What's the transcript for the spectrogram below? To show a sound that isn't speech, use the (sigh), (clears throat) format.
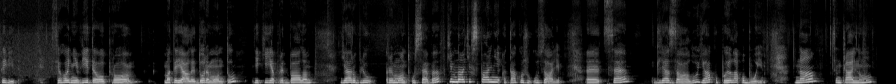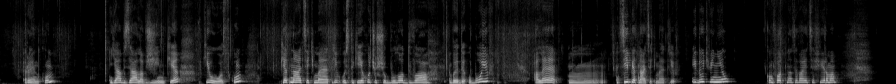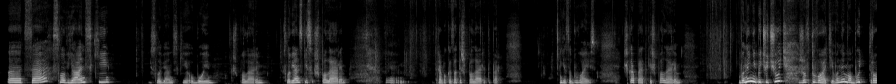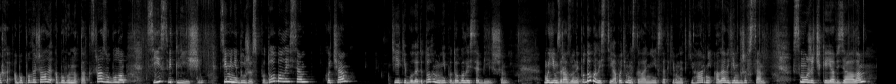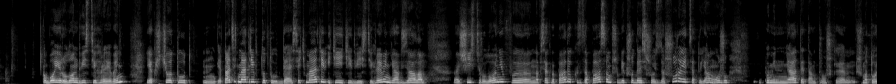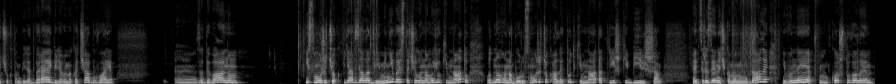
Привіт! Сьогодні відео про матеріали до ремонту, які я придбала. Я роблю ремонт у себе в кімнаті в спальні, а також у залі. Е, Це для залу я купила обої. На центральному ринку я взяла в жінки в кіоску 15 метрів. Ось такі. Я хочу, щоб було два види обоїв. Але ці 15 метрів йдуть вініл, комфорт називається фірма. Е, Це слов'янські слов'янські обої, шпалери. Слов'янські шпалери. Е, Треба казати шпалери тепер. Я забуваюсь. Шкарпетки, шпалери. Вони ніби чуть-чуть жовтуваті. Вони, мабуть, трохи або полежали, або воно так зразу було. Ці світліші. Ці мені дуже сподобалися. Хоча ті, які були до того, мені подобалися більше. Моїм зразу не подобались ті, а потім вони сказали, ні, все-таки вони такі гарні, але їм вже все. Смужечки я взяла. Обоє рулон 200 гривень. Якщо тут 15 метрів, то тут 10 метрів, і ті, і ті 200 гривень я взяла. 6 рулонів е, на всяк випадок з запасом, щоб якщо десь щось зашурається, то я можу поміняти там трошки шматочок там біля дверей, біля вимикача буває е, за диваном. І смужечок я взяла дві. Мені вистачило на мою кімнату одного набору смужечок, але тут кімната трішки більша. Геть з резиночками мені дали, і вони коштували,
